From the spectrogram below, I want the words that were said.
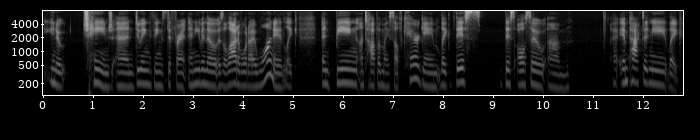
you know change and doing things different and even though it was a lot of what I wanted like and being on top of my self-care game like this this also um impacted me like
